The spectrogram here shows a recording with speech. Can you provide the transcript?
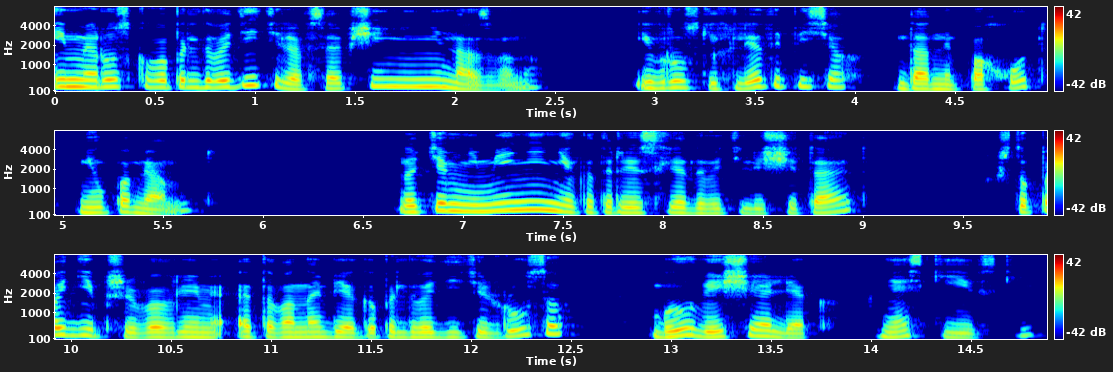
Имя русского предводителя в сообщении не названо, и в русских летописях данный поход не упомянут. Но тем не менее некоторые исследователи считают, что погибший во время этого набега предводитель русов был Вещий Олег, князь Киевский,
